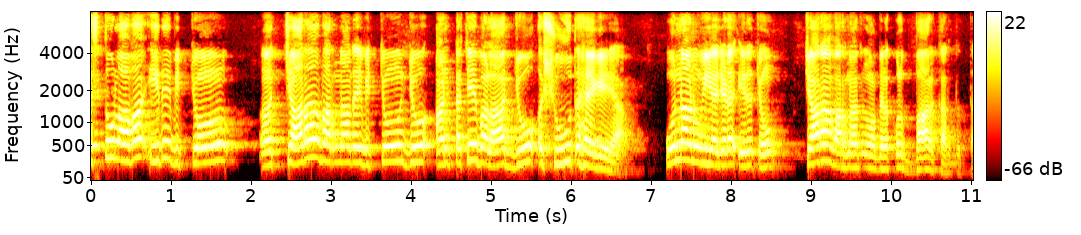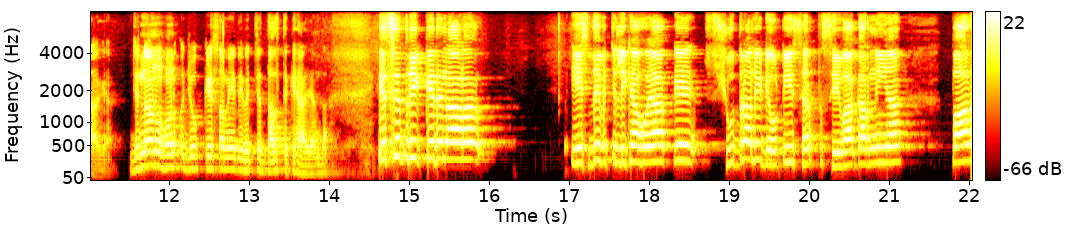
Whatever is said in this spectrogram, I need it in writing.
ਇਸ ਤੋਂ ਇਲਾਵਾ ਇਹਦੇ ਵਿੱਚੋਂ ਚਾਰਾਂ ਵਰਨਾਂ ਦੇ ਵਿੱਚੋਂ ਜੋ ਅਨਟਚੇਬਲ ਆ ਜੋ ਅਛੂਤ ਹੈਗੇ ਆ, ਉਹਨਾਂ ਨੂੰ ਵੀ ਆ ਜਿਹੜਾ ਇਹਦੇ ਚੋਂ ਚਾਰਾਂ ਵਰਨਾਂ ਤੋਂ ਬਿਲਕੁਲ ਬਾਹਰ ਕਰ ਦਿੱਤਾ ਗਿਆ, ਜਿਨ੍ਹਾਂ ਨੂੰ ਹੁਣ ਅਜੋਕੇ ਸਮੇਂ ਦੇ ਵਿੱਚ ਦਲਤ ਕਿਹਾ ਜਾਂਦਾ। ਇਸੇ ਤਰੀਕੇ ਦੇ ਨਾਲ ਇਸ ਦੇ ਵਿੱਚ ਲਿਖਿਆ ਹੋਇਆ ਕਿ ਸ਼ੂਦਰਾਂ ਦੀ ਡਿਊਟੀ ਸਿਰਫ ਸੇਵਾ ਕਰਨੀ ਆ, ਪਰ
